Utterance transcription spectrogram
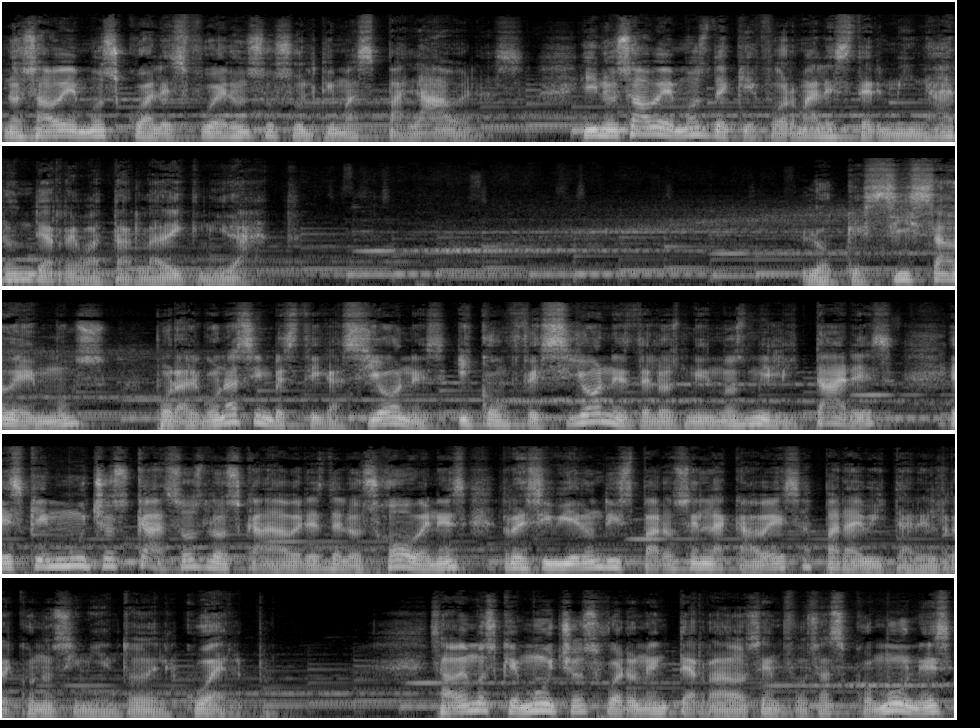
no sabemos cuáles fueron sus últimas palabras y no sabemos de qué forma les terminaron de arrebatar la dignidad. Lo que sí sabemos, por algunas investigaciones y confesiones de los mismos militares, es que en muchos casos los cadáveres de los jóvenes recibieron disparos en la cabeza para evitar el reconocimiento del cuerpo. Sabemos que muchos fueron enterrados en fosas comunes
